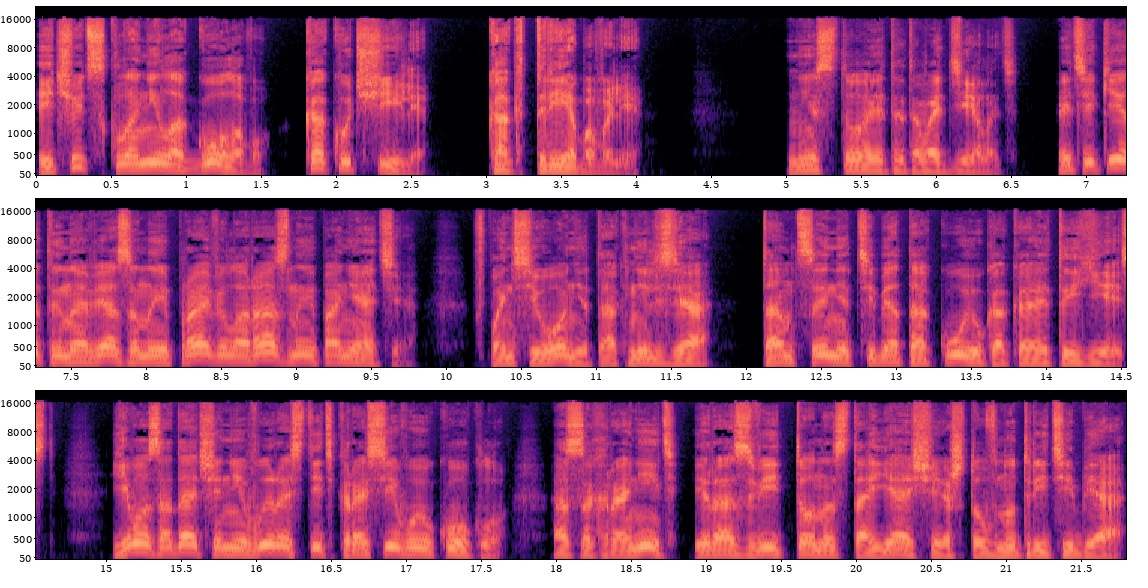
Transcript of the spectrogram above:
и чуть склонила голову, как учили, как требовали. «Не стоит этого делать. Этикет и навязанные правила — разные понятия. В пансионе так нельзя. Там ценят тебя такую, какая ты есть. Его задача не вырастить красивую куклу, а сохранить и развить то настоящее, что внутри тебя.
